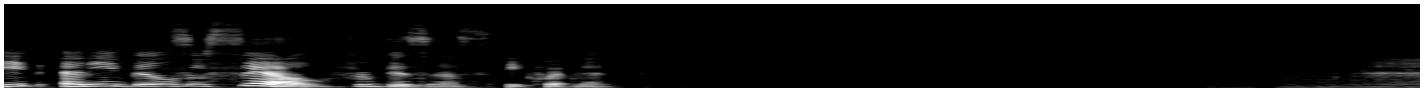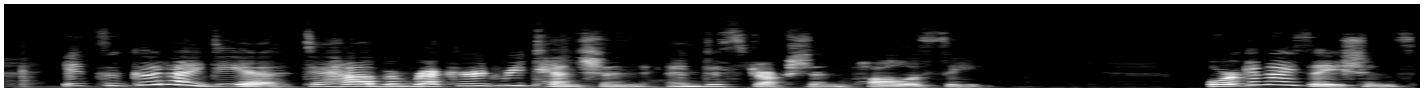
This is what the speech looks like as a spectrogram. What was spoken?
Keep any bills of sale for business equipment. It's a good idea to have a record retention and destruction policy. Organizations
